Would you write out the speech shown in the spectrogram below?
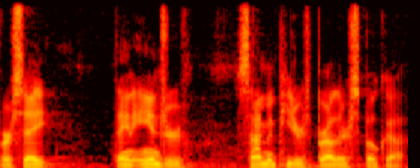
Verse 8 Then Andrew, Simon Peter's brother, spoke up.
